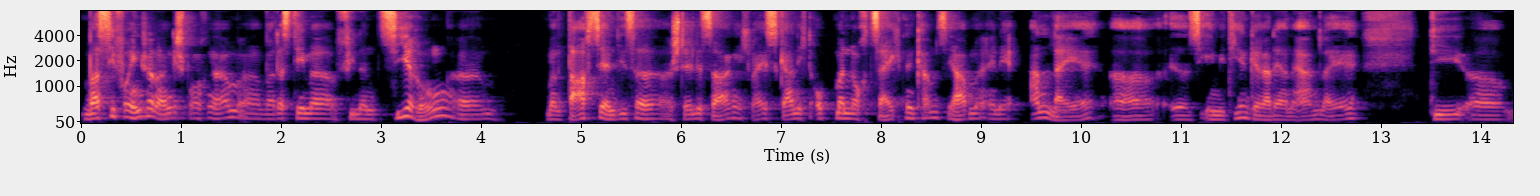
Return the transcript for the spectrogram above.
Was Sie vorhin schon angesprochen haben, äh, war das Thema Finanzierung. Ähm, man darf sie an dieser Stelle sagen, ich weiß gar nicht, ob man noch zeichnen kann. Sie haben eine Anleihe, äh, Sie emittieren gerade eine Anleihe, die äh,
